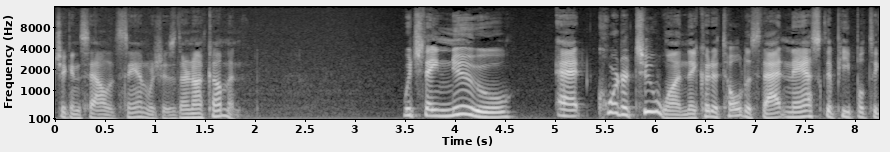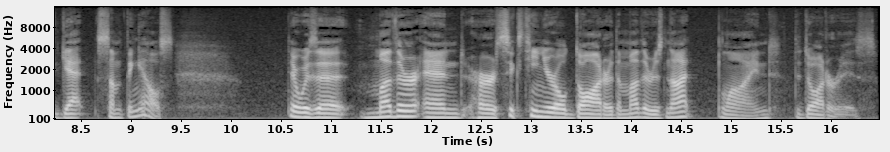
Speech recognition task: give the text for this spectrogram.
chicken salad sandwiches. They're not coming. Which they knew at quarter to one, they could have told us that and asked the people to get something else. There was a mother and her 16 year old daughter. The mother is not blind, the daughter is.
